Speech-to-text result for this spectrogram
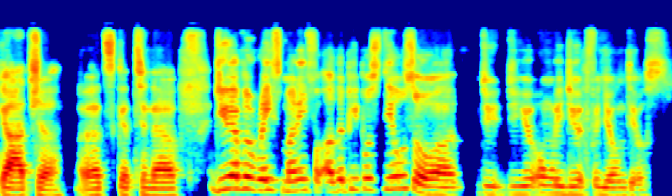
Gotcha. That's good to know. Do you ever raise money for other people's deals, or do do you only do it for your own deals?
